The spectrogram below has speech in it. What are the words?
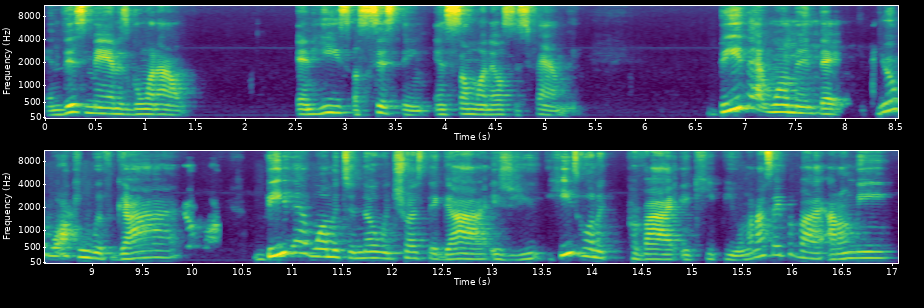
and this man is going out and he's assisting in someone else's family be that woman mm-hmm. that you're walking with God. Be that woman to know and trust that God is you. He's going to provide and keep you. And when I say provide, I don't mean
